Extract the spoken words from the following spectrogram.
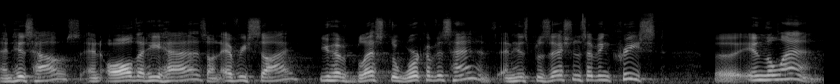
and his house and all that he has on every side? You have blessed the work of his hands and his possessions have increased uh, in the land.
